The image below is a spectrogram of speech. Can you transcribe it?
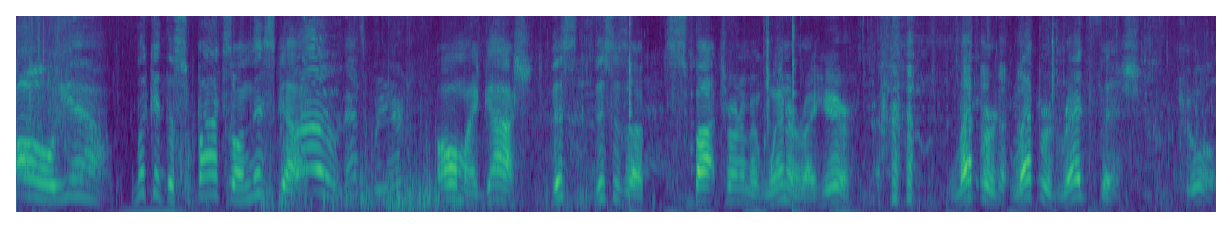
Oh yeah! Look at the spots on this guy. Whoa, that's weird. Oh my gosh. This this is a spot tournament winner right here. Leopard leopard redfish. Cool.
